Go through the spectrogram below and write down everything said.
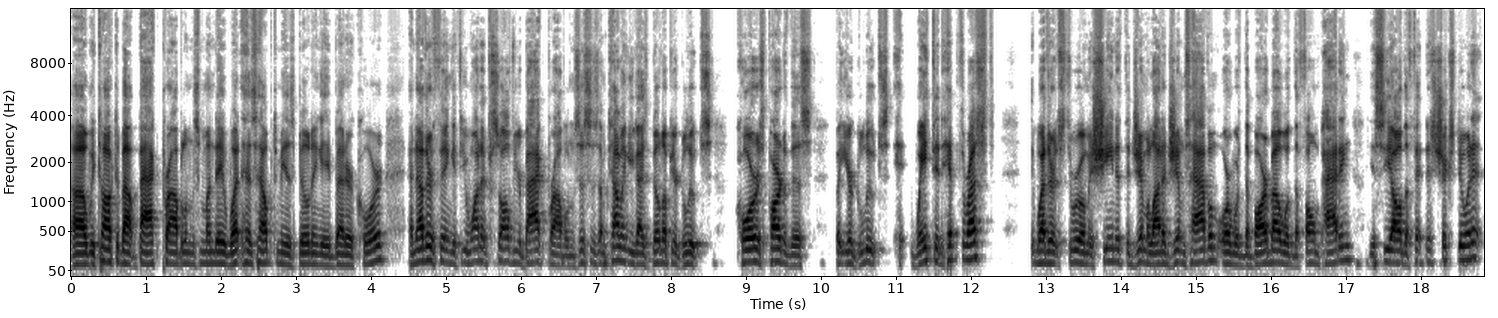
Uh, we talked about back problems Monday. What has helped me is building a better core. Another thing, if you want to solve your back problems, this is, I'm telling you guys, build up your glutes. Core is part of this, but your glutes, weighted hip thrust, whether it's through a machine at the gym, a lot of gyms have them, or with the barbell with the foam padding. You see all the fitness chicks doing it.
